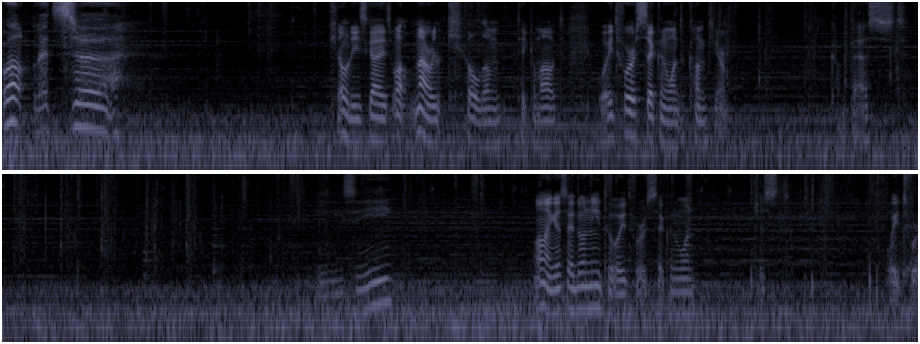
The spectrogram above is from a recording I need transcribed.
Well, let's uh kill these guys. Well, not really kill them, take them out. Wait for a second one to come here. Come past. Easy. Well, I guess I don't need to wait for a second one. Just wait for.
